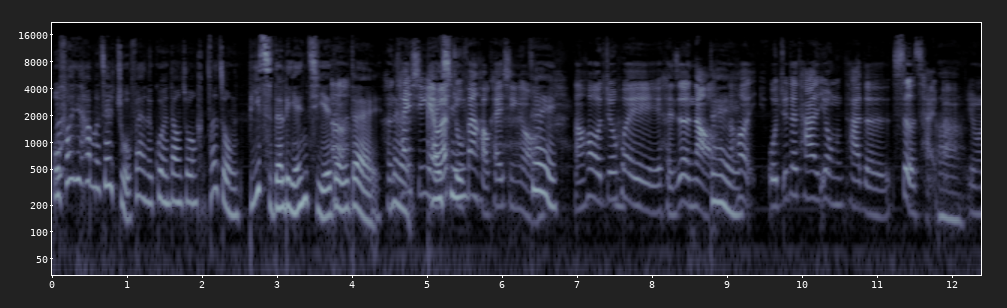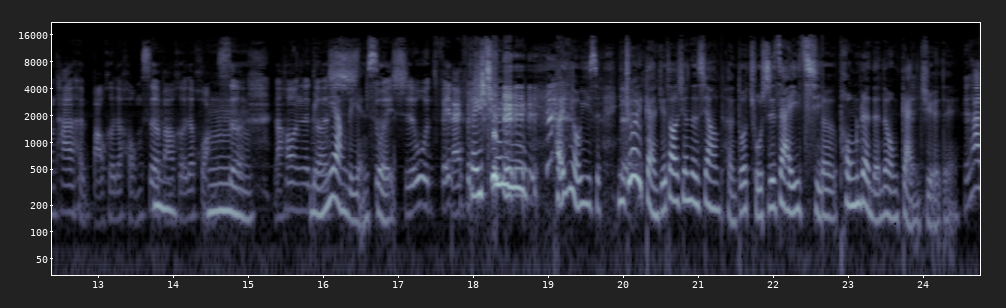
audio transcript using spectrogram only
我发现他们在煮饭的过程当中，那种彼此的连结，对不对？很开心耶！我要煮饭好开心哦。对，然后就会很热闹。对，然后。我觉得他用他的色彩吧，用他很饱和的红色、饱和的黄色，然后那个明亮的颜色，对，食物飞来飞去，很有意思。你就会感觉到真的像很多厨师在一起烹饪的那种感觉，对。可是他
